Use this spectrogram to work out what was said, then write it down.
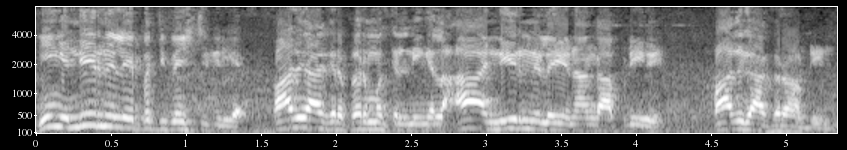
நீங்க நீர்நிலையை பத்தி பேசிட்டு இருக்கீங்க. பாதுகாக்கிற பெருமக்கள் நீங்க ஆ நீர்நிலையை நாங்க அப்படி பாதுகாக்கிறோம் அப்படின்னு.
